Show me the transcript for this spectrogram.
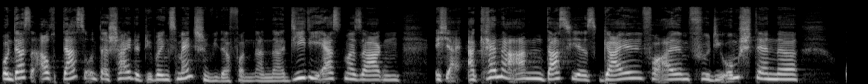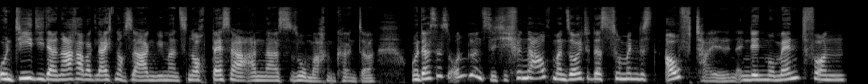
Und das, auch das unterscheidet übrigens Menschen wieder voneinander. Die, die erstmal sagen, ich erkenne an, das hier ist geil, vor allem für die Umstände. Und die, die danach aber gleich noch sagen, wie man es noch besser anders so machen könnte. Und das ist ungünstig. Ich finde auch, man sollte das zumindest aufteilen in den Moment von,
